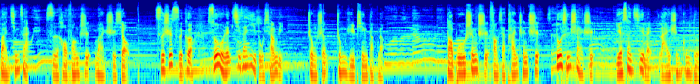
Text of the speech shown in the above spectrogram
万金在，死后方知万事休。此时此刻，所有人砌在一堵墙里，众生终于平等了。倒不如生时放下贪嗔痴，多行善事，也算积累来生功德。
